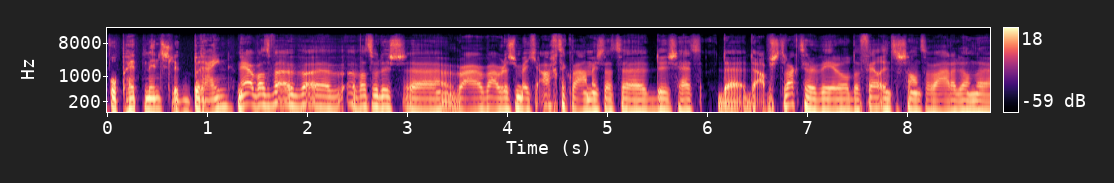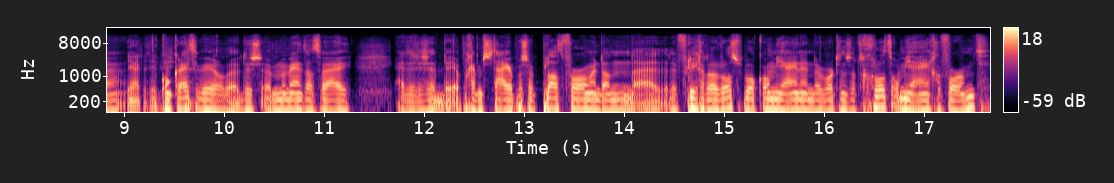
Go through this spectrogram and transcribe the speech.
op het menselijk brein. Nou ja, wat we, wat we dus, uh, waar, waar we dus een beetje achter kwamen, is dat uh, dus het, de, de abstractere werelden veel interessanter waren dan de, ja, de concrete werelden. Dus op het moment dat wij, ja, dus, op een gegeven moment sta je op een soort platform en dan uh, vliegen er rotsblokken om je heen en er wordt een soort grot om je heen gevormd.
